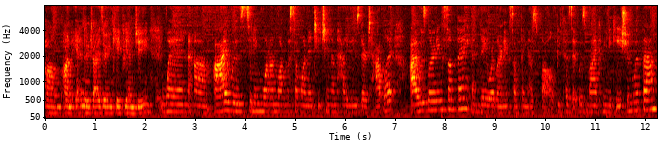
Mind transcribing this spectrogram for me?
um, on Energizer and KPMG. When um, I was sitting one-on-one -on -one with someone and teaching them how to use their tablet, I was learning something and they were learning something as well because it was my communication with them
